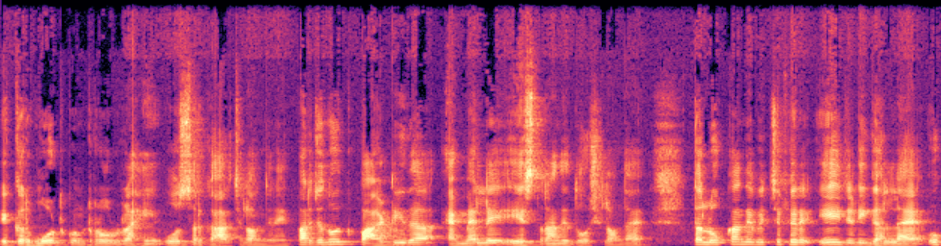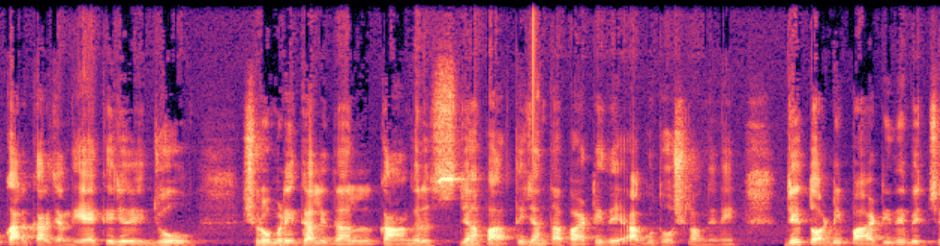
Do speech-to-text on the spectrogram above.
ਇੱਕ ਰਿਮੋਟ ਕੰਟਰੋਲ ਰਾਹੀਂ ਉਹ ਸਰਕਾਰ ਚਲਾਉਂਦੇ ਨੇ। ਪਰ ਜਦੋਂ ਇੱਕ ਪਾਰਟੀ ਦਾ ਐਮਐਲਏ ਇਸ ਤਰ੍ਹਾਂ ਦੇ ਦੋਸ਼ ਲਾਉਂਦਾ ਹੈ, ਤਾਂ ਲੋਕਾਂ ਦੇ ਵਿੱਚ ਫਿਰ ਇਹ ਜਿਹੜੀ ਗੱਲ ਹੈ, ਉਹ ਘਰ ਕਰ ਜਾਂਦੀ ਹੈ ਕਿ ਜਿਹੜੇ ਜੋ ਸ਼੍ਰੋਮਣੀ ਅਕਾਲੀ ਦਲ, ਕਾਂਗਰਸ ਜਾਂ ਭਾਰਤੀ ਜਨਤਾ ਪਾਰਟੀ ਦੇ ਆਗੂ ਦੋਸ਼ ਲਾਉਂਦੇ ਨੇ। ਜੇ ਤੁਹਾਡੀ ਪਾਰਟੀ ਦੇ ਵਿੱਚ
